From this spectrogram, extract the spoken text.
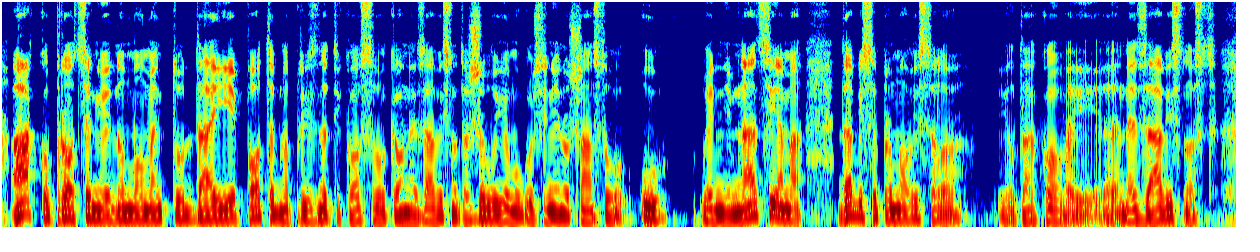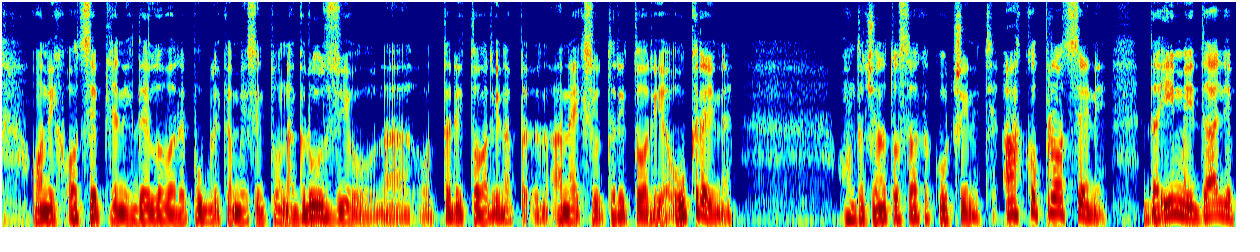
Ako proceni u jednom momentu da je potrebno priznati Kosovo kao nezavisnu državu i omogućiti njeno članstvo u Ujedinjim nacijama, da bi se promovisalo jel tako, ovaj, nezavisnost onih ocepljenih delova Republika, mislim tu na Gruziju, na od teritorije, na aneksiju teritorija Ukrajine, onda će na to svakako učiniti. Ako proceni da ima i dalje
